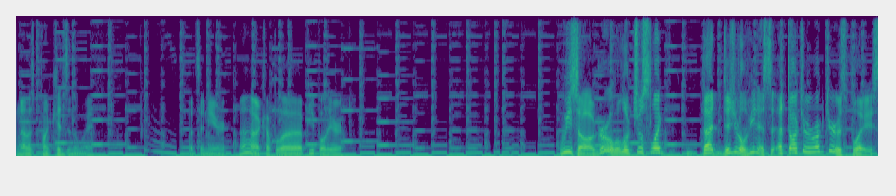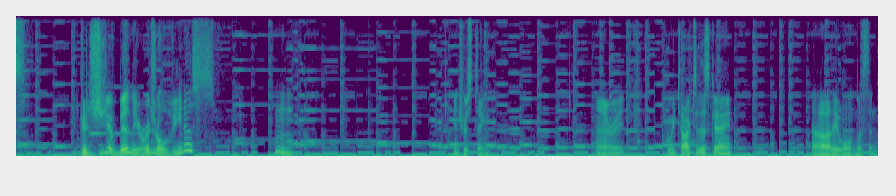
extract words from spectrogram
Now this punk kid's in the way. What's in here? Ah, a couple of people here. We saw a girl who looked just like that digital Venus at Dr. Rudger's place. Could she have been the original Venus? Hmm. Interesting. Alright. Can we talk to this guy? Oh, they won't listen.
